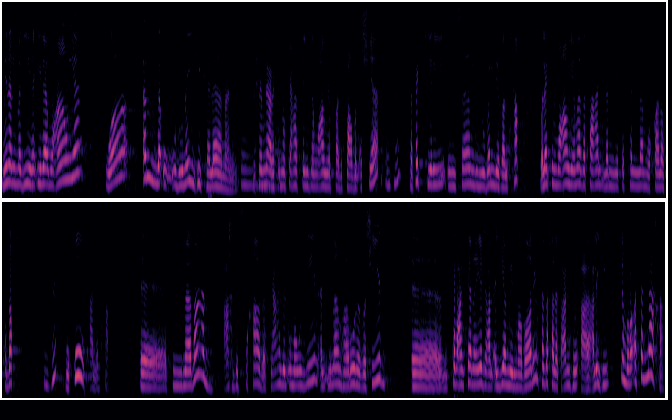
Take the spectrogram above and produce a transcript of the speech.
من المدينة إلى معاوية وأملأ أذنيه كلاما. نحن بنعرف أنه في عهد سيدنا معاوية صارت بعض الأشياء. ففكري إنسان ليبلغ الحق ولكن معاوية ماذا فعل؟ لم يتكلم وقال صدقت. وقوف على الحق. آه، فيما بعد عهد الصحابة في عهد الأمويين الإمام هارون الرشيد آه، طبعا كان يجعل أيام للمظالم فدخلت عنه عليه امرأة فلاحة.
